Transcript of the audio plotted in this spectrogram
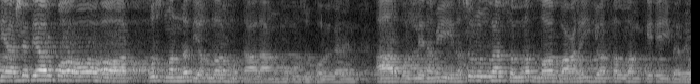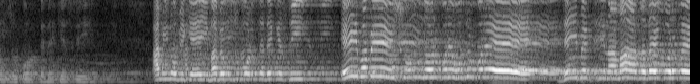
নিয়ে আসে দেওয়ার পর উসমান তাআলা আনহু উজু করলেন। আর বললেন, আমি রাসূলুল্লাহ সাল্লাল্লাহু আলাইহি ওয়াসাল্লামকে এইভাবে উজু করতে দেখেছি। আমি নবীকে এইভাবে উজু করতে দেখেছি। এইভাবে সুন্দর করে উজু করে যেই ব্যক্তি নামাজ আদায় করবে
